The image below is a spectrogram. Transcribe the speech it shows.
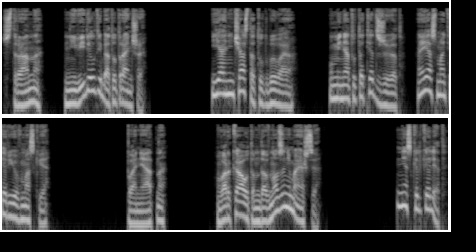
«Странно. Не видел тебя тут раньше?» «Я не часто тут бываю. У меня тут отец живет, а я с матерью в Москве». «Понятно. Воркаутом давно занимаешься?» «Несколько лет».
